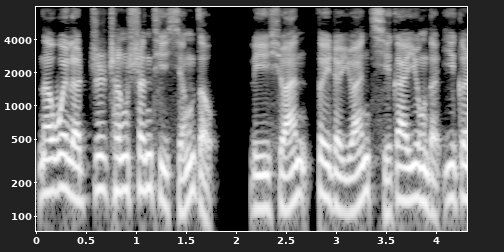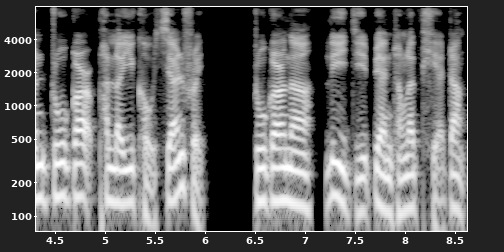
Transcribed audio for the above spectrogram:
那为了支撑身体行走。李玄对着原乞丐用的一根竹竿喷了一口仙水，竹竿呢立即变成了铁杖。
